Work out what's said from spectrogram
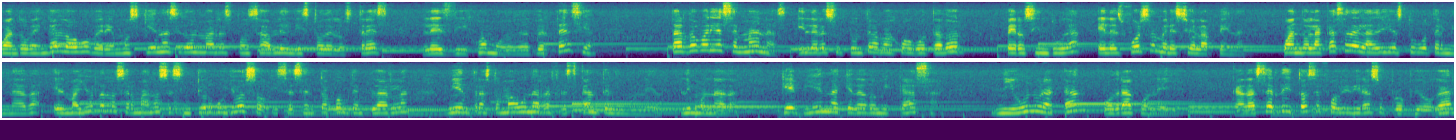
cuando venga el lobo veremos quién ha sido el más responsable y listo de los tres, les dijo a modo de advertencia. Tardó varias semanas y le resultó un trabajo agotador, pero sin duda el esfuerzo mereció la pena. Cuando la casa de ladrillo estuvo terminada, el mayor de los hermanos se sintió orgulloso y se sentó a contemplarla mientras tomaba una refrescante limonada. ¡Qué bien ha quedado mi casa! Ni un huracán podrá con ella. Cada cerdito se fue a vivir a su propio hogar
